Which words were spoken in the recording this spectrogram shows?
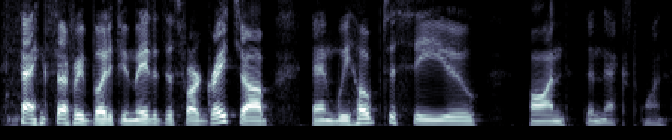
Thanks, everybody. If you made it this far, great job. And we hope to see you on the next one.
